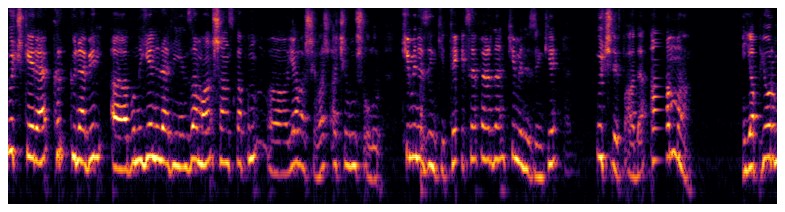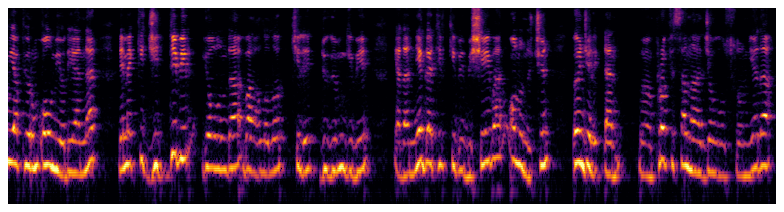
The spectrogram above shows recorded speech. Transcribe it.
3 kere 40 güne bir e, bunu yenilediğin zaman şans kapın e, yavaş yavaş açılmış olur. Kiminizinki tek seferden, kiminizinki 3 defada. Ama yapıyorum yapıyorum olmuyor diyenler demek ki ciddi bir yolunda bağlılık, kilit, düğüm gibi ya da negatif gibi bir şey var. Onun için öncelikle e, profesyonelce olsun ya da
